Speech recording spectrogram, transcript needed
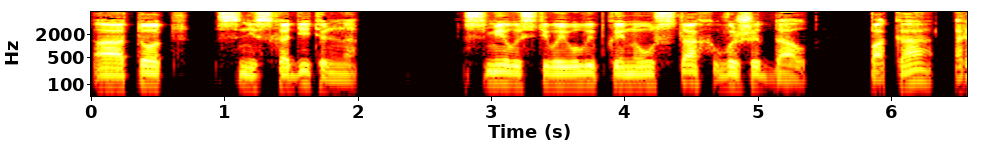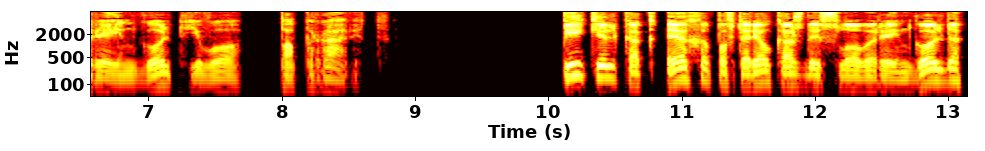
А тот снисходительно, с милостивой улыбкой на устах, выжидал, пока Рейнгольд его поправит. Пикель, как эхо, повторял каждое слово Рейнгольда,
